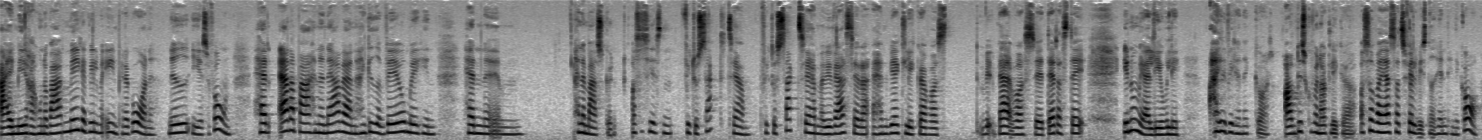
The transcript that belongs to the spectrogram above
ej Mira, hun er bare mega vild med en pædagogerne nede i SFO'en. Han er der bare, han er nærværende, han gider væve med hende. Han, øhm, han er meget skøn. Og så siger jeg sådan, fik du sagt til ham, fik du sagt til ham, at vi værdsætter, at han virkelig gør vores, vores øh, datters dag endnu mere livlig? Ej, det ville han ikke godt. Og det skulle vi nok lige gøre. Og så var jeg så tilfældigvis nede hente hende i går.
